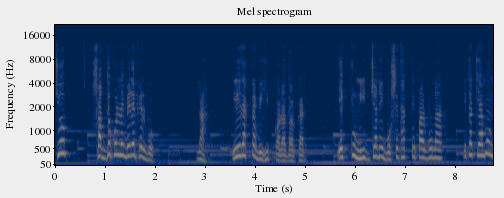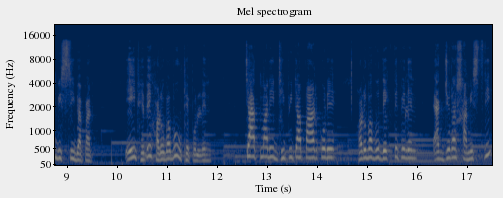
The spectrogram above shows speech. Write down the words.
চুপ! শব্দ করলে মেরে ফেলব। না, এর একটা বিহিত করা দরকার। একটু নির্জনে বসে থাকতে পারব না। এটা কেমন বিশ্রী ব্যাপার। এই ভেবে হরবাবু উঠে পড়লেন। চাঁদমারির ঢিপিটা পার করে হরবাবু দেখতে পেলেন একজোড়া স্বামী স্ত্রী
